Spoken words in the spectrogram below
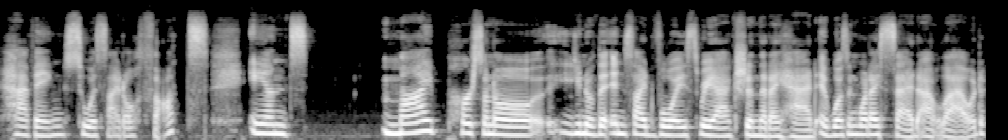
having suicidal thoughts and my personal, you know, the inside voice reaction that I had, it wasn't what I said out loud,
